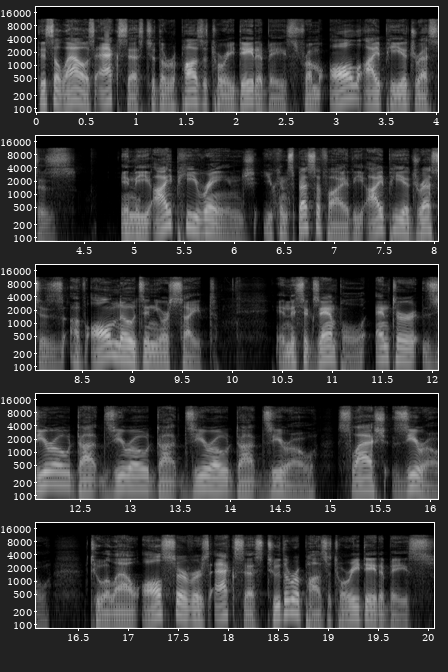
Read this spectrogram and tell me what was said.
This allows access to the repository database from all IP addresses. In the IP range, you can specify the IP addresses of all nodes in your site. In this example, enter 0.0.0.0 slash 0 to allow all servers access to the repository database.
